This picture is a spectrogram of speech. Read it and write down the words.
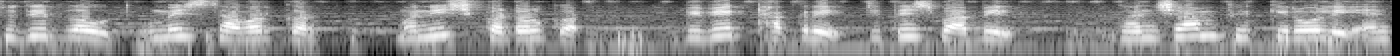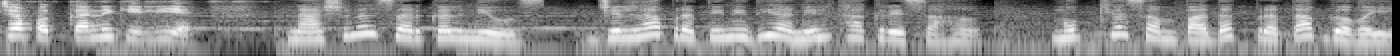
सुधीर राऊत उमेश सावरकर मनीष कटोलकर विवेक ठाकरे जितेश बाबिल घनश्याम किरोले यांच्या पथकाने केली आहे. नॅशनल सर्कल न्यूज जिल्हा प्रतिनिधी अनिल ठाकरेसह मुख्य संपादक प्रताप गवई.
